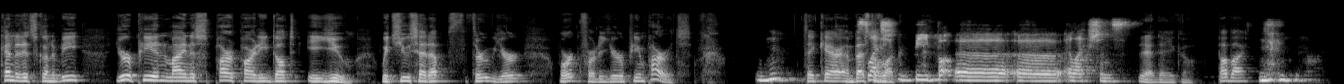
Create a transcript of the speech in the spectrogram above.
candidates going to be european-pirateparty.eu, which you set up through your work for the European Pirates. Mm -hmm. Take care and best Slash of luck. B uh, uh, elections. Yeah, there you go. Bye-bye.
